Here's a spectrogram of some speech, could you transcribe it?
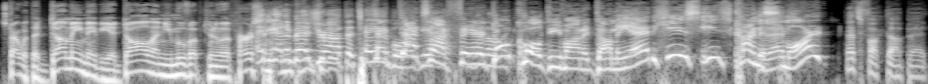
start with the dummy, maybe a doll, and you move up to another person. And you got to measure out the table. like, that's yeah, not fair. you know, Don't like- call D-Von a dummy, Ed. He's he's kind of Yeah, smart. That's fucked up, Ed.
